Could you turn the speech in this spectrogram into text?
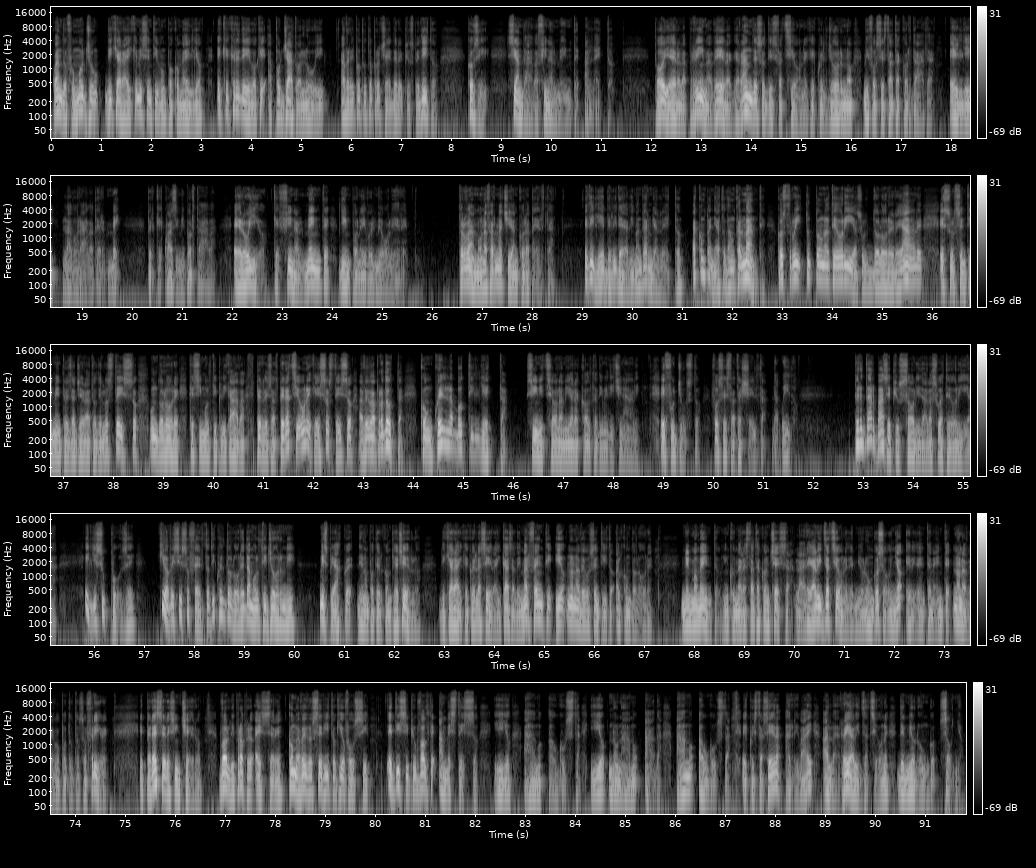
Quando fummo giù, dichiarai che mi sentivo un poco meglio e che credevo che, appoggiato a lui, avrei potuto procedere più spedito. Così si andava finalmente a letto. Poi era la prima vera grande soddisfazione che quel giorno mi fosse stata accordata. Egli lavorava per me, perché quasi mi portava. Ero io che finalmente gli imponevo il mio volere. Trovammo una farmacia ancora aperta ed egli ebbe l'idea di mandarmi a letto accompagnato da un calmante costruì tutta una teoria sul dolore reale e sul sentimento esagerato dello stesso, un dolore che si moltiplicava per l'esasperazione che esso stesso aveva prodotta. Con quella bottiglietta si iniziò la mia raccolta di medicinali e fu giusto fosse stata scelta da Guido. Per dar base più solida alla sua teoria, egli suppose che io avessi sofferto di quel dolore da molti giorni. Mi spiacque di non poter compiacerlo Dichiarai che quella sera in casa dei Marfenti io non avevo sentito alcun dolore. Nel momento in cui mi era stata concessa la realizzazione del mio lungo sogno, evidentemente non avevo potuto soffrire. E per essere sincero, volli proprio essere come avevo asserito che io fossi, e dissi più volte a me stesso: Io amo Augusta, io non amo Ada, amo Augusta. E questa sera arrivai alla realizzazione del mio lungo sogno.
